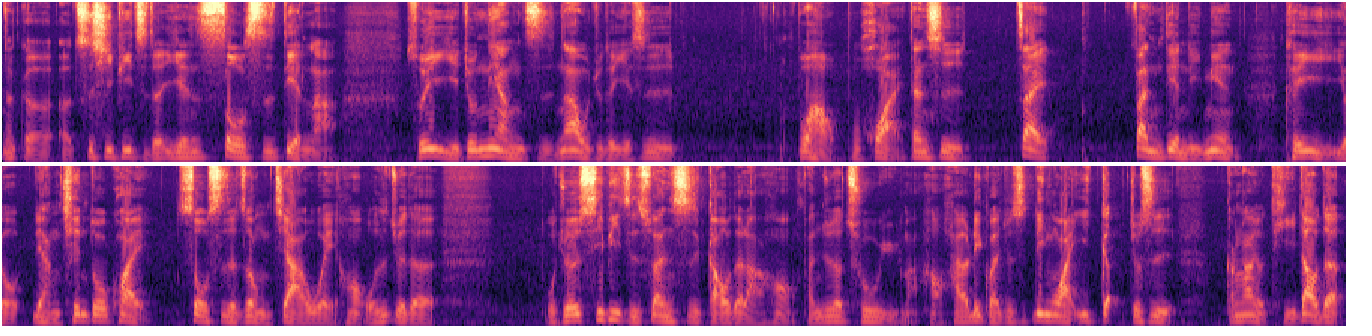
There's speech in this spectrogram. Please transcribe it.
那个呃吃 CP 值的一间寿司店啦。所以也就那样子，那我觉得也是不好不坏，但是在饭店里面可以有两千多块寿司的这种价位，哈，我是觉得，我觉得 CP 值算是高的啦，哈，反正就是出鱼嘛，好，还有另外就是另外一个就是刚刚有提到的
